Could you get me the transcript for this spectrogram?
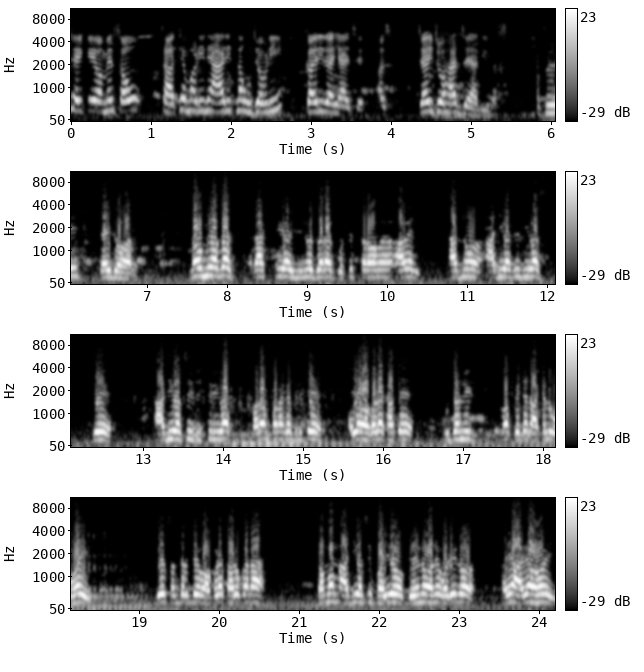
છે કે અમે સૌ સાથે મળીને આ રીતના ઉજવણી કરી રહ્યા છે. જય જોહાર, જય આદિવાસી. જય જોહાર. નવમી ઓગસ્ટ રાષ્ટ્રીય યુનો દ્વારા ઘોષિત કરવામાં આવેલ આજનો આદિવાસી દિવસ જે આદિવાસી રીતિ રિવાજ પરંપરાગત રીતે અહીંયા વાઘોડા ખાતે ઉજવણી પેટે રાખેલું હોય, જે સંદર્ભે વાઘોડા તાલુકાના તમામ આદિવાસી ભાઈઓ, બહેનો અને વડીલો અહીંયા આવ્યા હોય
